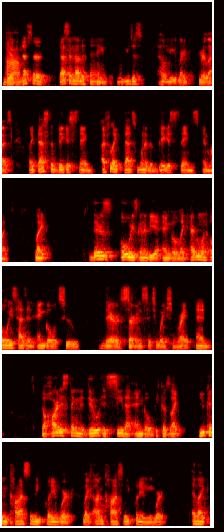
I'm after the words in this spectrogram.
Yeah, um, but that's a that's another thing. You just helped me like realize like that's the biggest thing. I feel like that's one of the biggest things in life. Like there's always going to be an end goal. Like everyone always has an end goal to their certain situation, right? And the hardest thing to do is see that end goal because like you can constantly put in work. Like I'm constantly putting in work. And like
